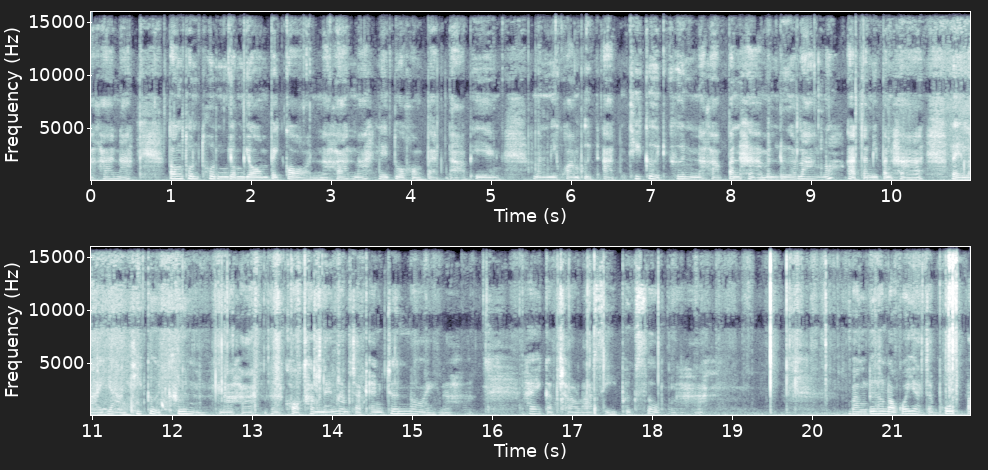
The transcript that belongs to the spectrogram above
นะคะนะ ต้องทนทนยอมยอมไปก่อนนะคะนะในตัวของ 8 ดาบเอง มันมีความอึดอัดที่เกิดขึ้นนะคะ ปัญหามันเรื้อรังเนาะอาจจะมีปัญหาหลาย ๆ อย่างที่เกิดขึ้นนะคะอะขอคำแนะนำจากแองเจิลหน่อยนะคะให้กับชาวราศีพฤษภนะคะ บางเรื่องเราก็อยากจะพูดไป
